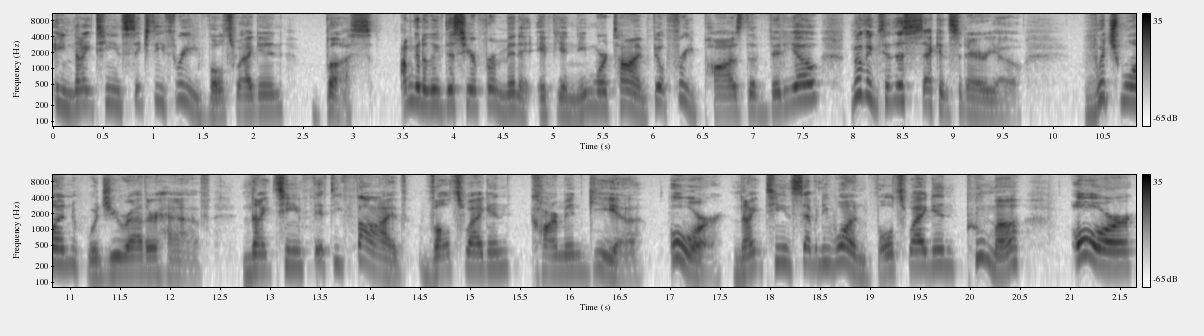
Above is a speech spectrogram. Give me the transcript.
a 1963 Volkswagen Bus. I'm going to leave this here for a minute. If you need more time, feel free pause the video. Moving to the second scenario. Which one would you rather have? 1955 Volkswagen Karmann Ghia or 1971 Volkswagen Puma or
